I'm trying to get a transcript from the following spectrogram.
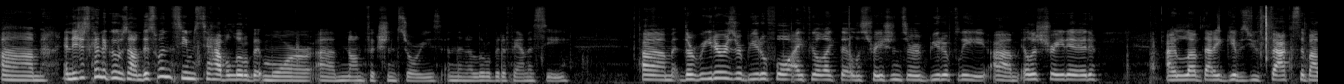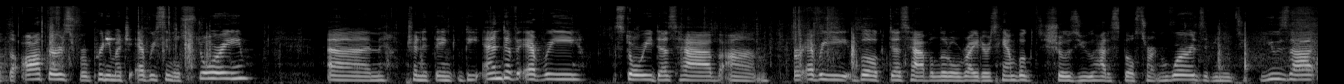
Um, and it just kind of goes on. This one seems to have a little bit more um, nonfiction stories and then a little bit of fantasy. Um, the readers are beautiful. I feel like the illustrations are beautifully um, illustrated. I love that it gives you facts about the authors for pretty much every single story. Um, trying to think. The end of every story does have, um, or every book does have a little writer's handbook. shows you how to spell certain words if you need to use that.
